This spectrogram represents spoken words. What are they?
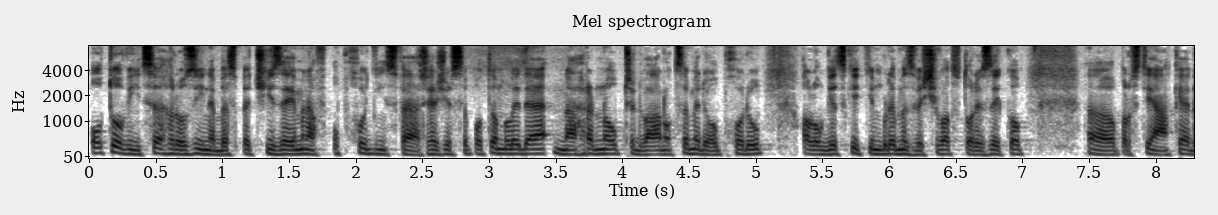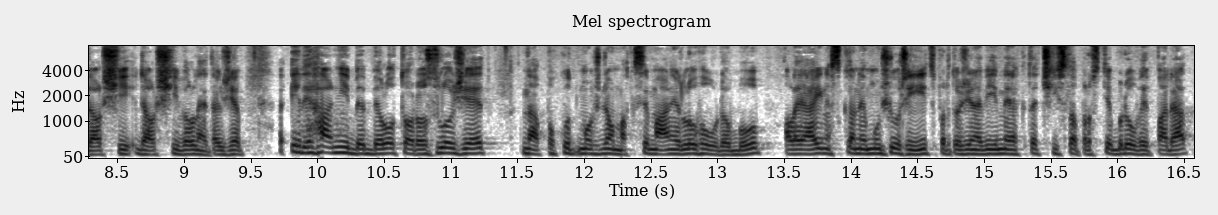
o to více hrozí nebezpečí, zejména v obchodní sféře, že se potom lidé nahrnou před Vánocemi do obchodu a logicky tím budeme zvyšovat to riziko eh, prostě nějaké další, další vlny. Takže ideální by bylo to rozložit na pokud možno maximálně dlouhou dobu, ale já ji dneska nemůžu říct, protože nevíme, jak ty čísla prostě budou vypadat,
